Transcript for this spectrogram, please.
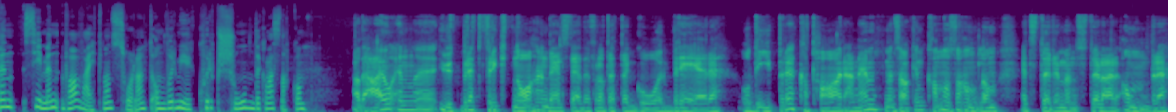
men Simen, hva veit man så langt om hvor mye korrupsjon det kan være snakk om? Ja, Det er jo en eh, utbredt frykt nå en del steder for at dette går bredere og dypere. Qatar er nevnt, men saken kan også handle om et større mønster der andre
